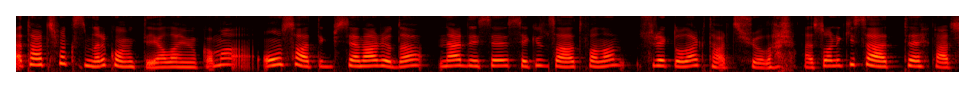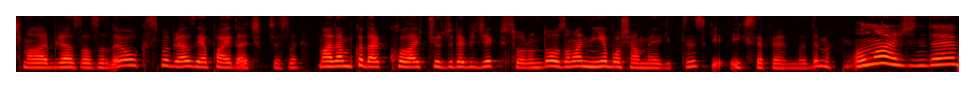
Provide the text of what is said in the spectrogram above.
Ya tartışma kısımları komikti yalan yok ama 10 saatlik bir senaryoda neredeyse 8 saat falan sürekli olarak tartışıyorlar. Yani son 2 saatte tartışmalar biraz azalıyor. O kısmı biraz yapaydı açıkçası. Madem bu kadar kolay çözülebilecek bir sorundu o zaman niye boşanmaya gittiniz ki ilk seferinde değil mi? Onun haricinde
